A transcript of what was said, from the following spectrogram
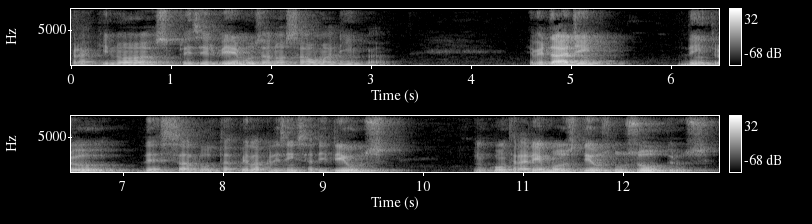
para que nós preservemos a nossa alma limpa. É verdade, dentro dessa luta pela presença de Deus, encontraremos Deus nos outros.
